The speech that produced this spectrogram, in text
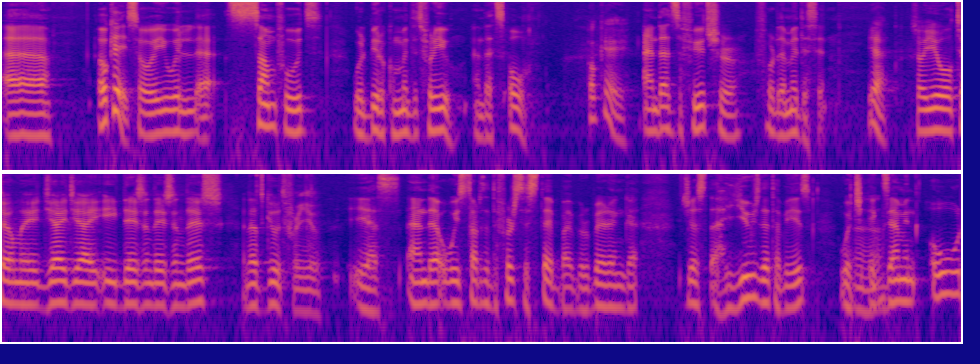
Uh, okay, so you will uh, some foods will be recommended for you, and that's all. Okay. And that's the future for the medicine. Yeah. So you will tell me, JJ, eat this and this and this, and that's good for you. Yes, and uh, we started the first step by preparing uh, just a huge database which Uh-huh. examine all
